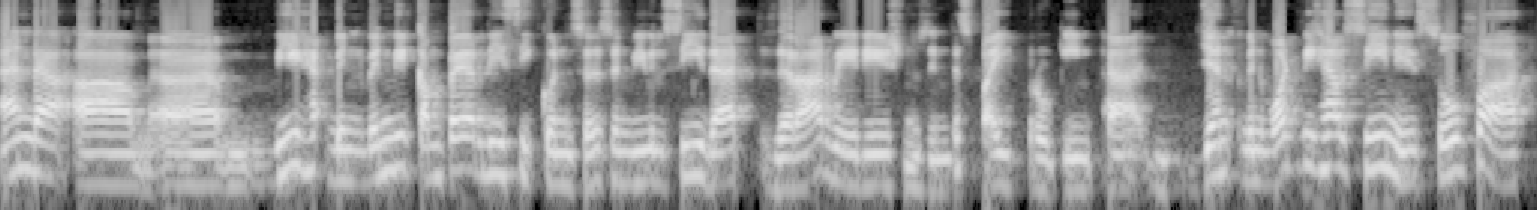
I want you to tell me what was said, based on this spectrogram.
And uh, um, uh, we have been, when we compare these sequences, and we will see that there are variations in the spike protein. Uh, gen, I mean, what we have seen is so far,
